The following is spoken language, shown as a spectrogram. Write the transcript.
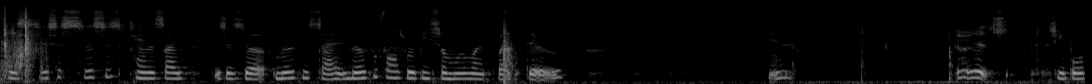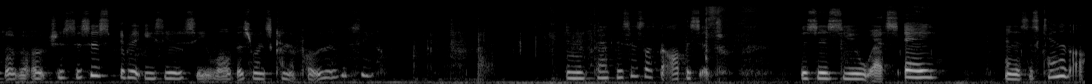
because this is this is the Canada side, this is the American side. American Falls will be somewhere like right there. And there is you can see both of the arches. This is a bit easier to see while this one's kind of harder to see. And in fact, this is like the opposite. This is USA, and this is Canada.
